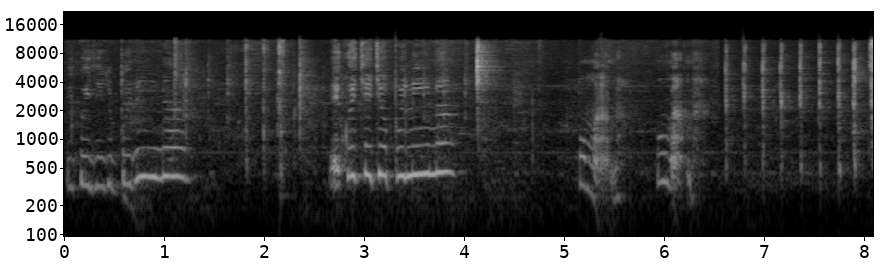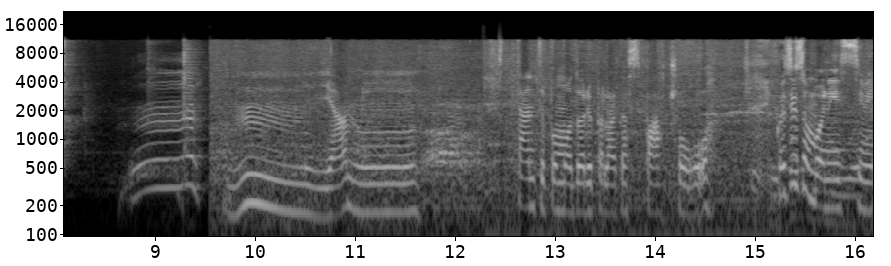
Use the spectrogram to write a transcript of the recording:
E questa Topolina? E questa Topolina? Oh mamma, oh mamma. Mmm, yummy. Tanti pomodori per la gazpacho. Questi sono buonissimi.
